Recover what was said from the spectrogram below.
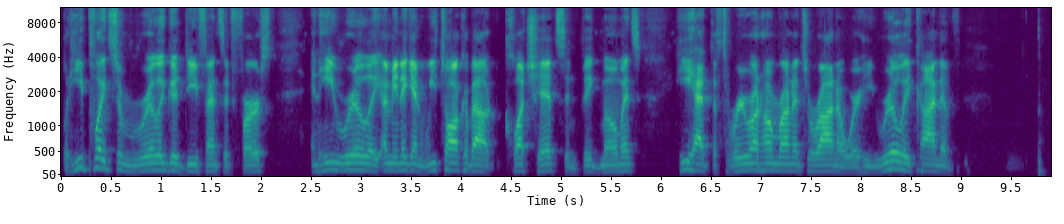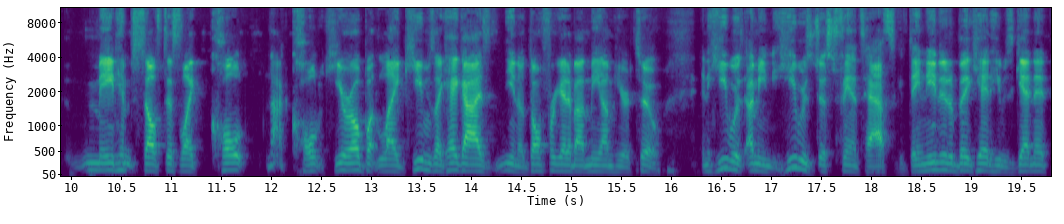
but he played some really good defense at first. And he really, I mean, again, we talk about clutch hits and big moments. He had the three-run home run in Toronto where he really kind of made himself this like cult, not cult hero, but like he was like, hey guys, you know, don't forget about me. I'm here too. And he was, I mean, he was just fantastic. If they needed a big hit, he was getting it.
